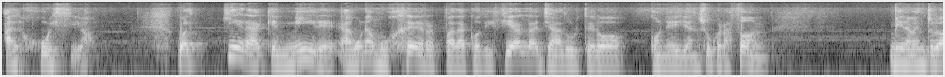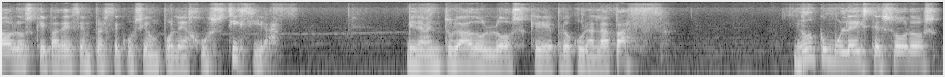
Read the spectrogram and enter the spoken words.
al juicio. Cualquiera que mire a una mujer para codiciarla ya adulteró con ella en su corazón. Bienaventurados los que padecen persecución por la injusticia. Bienaventurados los que procuran la paz. No acumuléis tesoros,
